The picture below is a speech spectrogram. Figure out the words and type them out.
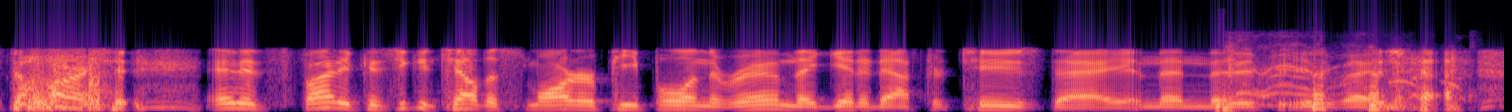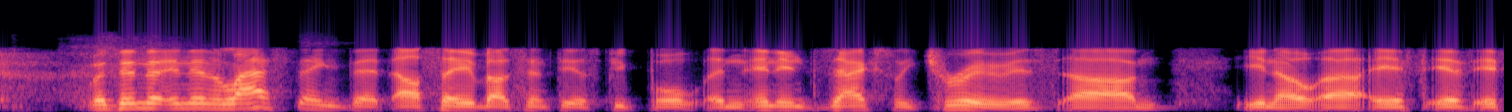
start, and it's funny because you can tell the smarter people in the room they get it after Tuesday, and then anyways. But then, the, and then the last thing that I'll say about Cynthia's people, and, and it's actually true, is um, you know, uh, if if if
